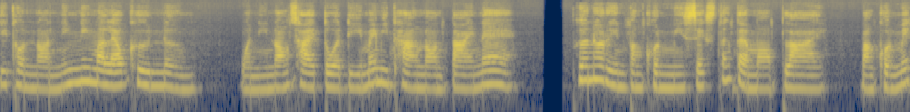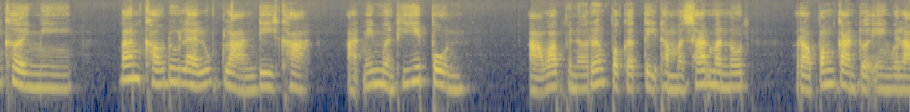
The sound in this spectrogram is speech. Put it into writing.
ที่ทนนอนนิ่ง ๆ มาแล้วคืนหนึ่ง วันนี้น้องชายตัวดีไม่มีทางนอนตายแน่ เพื่อนรินบางคนมีเซ็กส์ตั้งแต่มปลาย บางคนไม่เคยมี บ้านเขาดูแลลูกหลานดีค่ะ อาจไม่เหมือนที่ญี่ปุ่น อาว่าเป็นเรื่องปกติธรรมชาติมนุษย์ เราป้องกันตัวเองเวลา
